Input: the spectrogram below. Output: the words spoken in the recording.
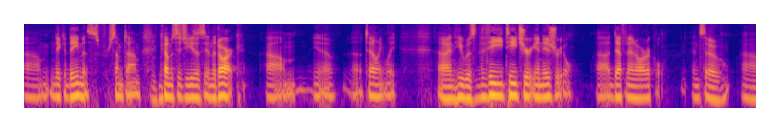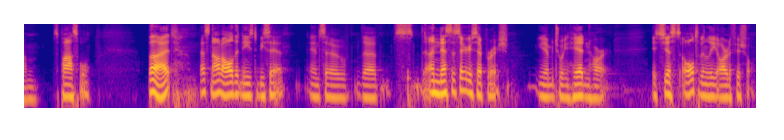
Um, Nicodemus, for some time, comes to Jesus in the dark, um, you know, uh, tellingly, uh, and he was the teacher in Israel. Uh, definite article, and so um, it's possible, but that's not all that needs to be said. And so the, the unnecessary separation, you know, between head and heart, it's just ultimately artificial.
